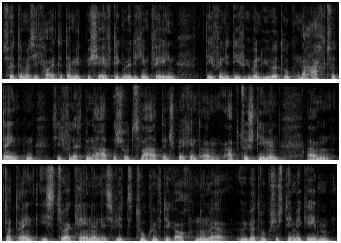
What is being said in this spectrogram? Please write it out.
Sollte man sich heute damit beschäftigen, würde ich empfehlen, definitiv über den Überdruck nachzudenken, sich vielleicht mit einem Artenschutzwart entsprechend ähm, abzustimmen. Ähm, der Trend ist zu erkennen, es wird zukünftig auch nur mehr Überdrucksysteme geben.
